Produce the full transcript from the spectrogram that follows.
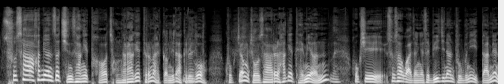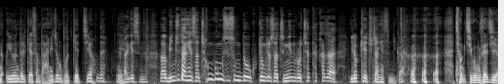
수사하면서 진상이 더 적나라하게 드러날 겁니다. 그리고 네. 국정 조사를 하게 되면 네. 혹시 수사 과정에서 미진한 부분이 있다면 의원들께서 많이 좀 묻겠지요. 네. 예. 알겠습니다. 어, 민주당에서 천공수승도 국정조사 증인으로 채택하자 이렇게 주장했습니까? 정치 공세지요.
